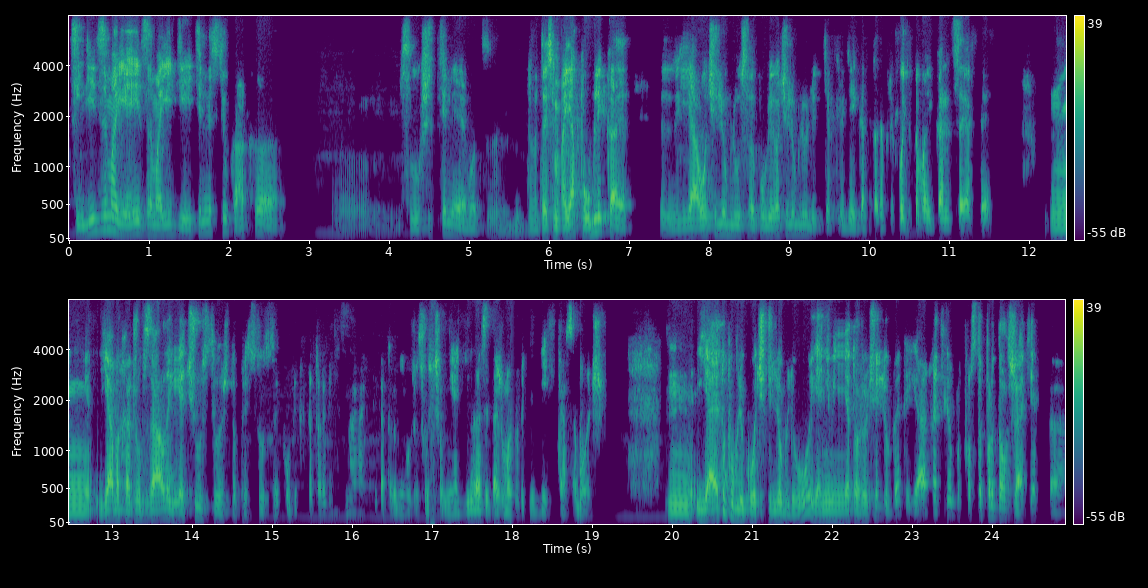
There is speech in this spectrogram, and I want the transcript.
следить за моей, за моей деятельностью как э, слушатели, вот, то есть моя публика, я очень люблю свою публику, очень люблю тех людей, которые приходят на мои концерты. Я выхожу в зал, и я чувствую, что присутствует публика, которая меня знает, которую я уже слышал не один раз, и даже, может быть, не 10 раз, а больше. Я эту публику очень люблю, и они меня тоже очень любят, и я хотел бы просто продолжать это,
